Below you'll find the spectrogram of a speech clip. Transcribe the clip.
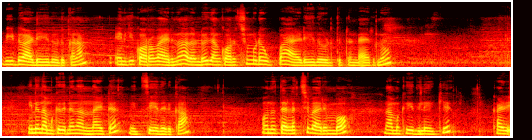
വീണ്ടും ആഡ് ചെയ്ത് കൊടുക്കണം. എനിക്ക് കുറവായിരുന്നു അതുകൊണ്ട് ഞാൻ കുറച്ചും കൂടെ ഉപ്പ് ആഡ് ചെയ്ത് കൊടുത്തിട്ടുണ്ടായിരുന്നു. ഇനി നമുക്കിതിനെ നന്നായിട്ട് മിക്സ് ചെയ്തെടുക്കാം. ഒന്ന് തിളച്ച് വരുമ്പോൾ നമുക്ക് ഇതിലേക്ക് കഴി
